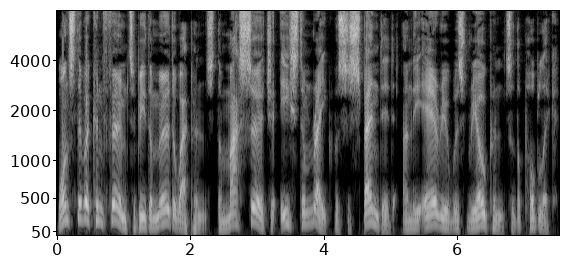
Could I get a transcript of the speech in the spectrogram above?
once they were confirmed to be the murder weapons, the mass search at Eastham Rake was suspended and the area was reopened to the public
